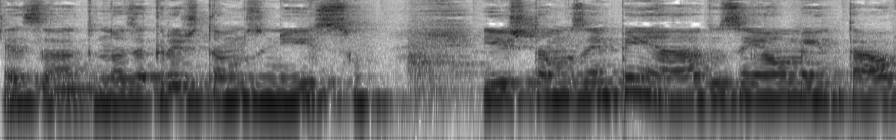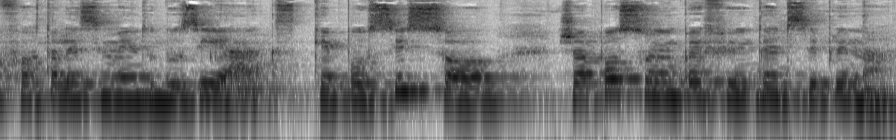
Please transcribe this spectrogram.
Exato, nós acreditamos nisso e estamos empenhados em aumentar o fortalecimento dos IACs, que por si só já possuem um perfil interdisciplinar.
